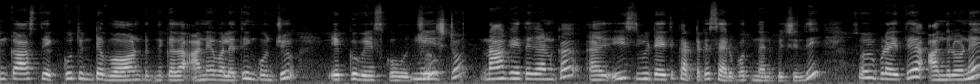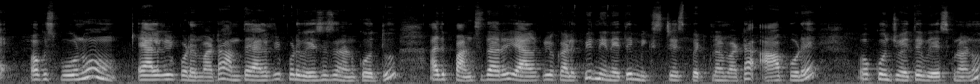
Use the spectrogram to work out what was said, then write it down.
ఇంకాస్త ఎక్కువ తింటే బాగుంటుంది కదా అనే వాళ్ళైతే ఇంకొంచెం ఎక్కువ వేసుకోవచ్చు. ఇష్టం? నాకైతే కనుక ఈ స్వీట్ అయితే కరెక్ట్గా సరిపోతుంది అనిపించింది. సో ఇప్పుడైతే అందులోనే ఒక స్పూను యాలకుల పొడి అనమాట అంత యాలకుల పొడి వేసేసాను అనుకోవద్దు. అది పంచదార యాలకులు కలిపి నేనైతే మిక్స్ చేసి పెట్టుకున్నాను అనమాట ఆ పొడే కొంచెం అయితే వేసుకున్నాను.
